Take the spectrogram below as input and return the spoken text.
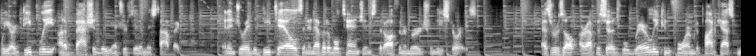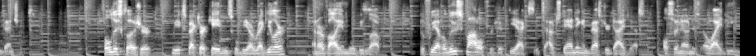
we are deeply, unabashedly interested in this topic and enjoy the details and inevitable tangents that often emerge from these stories. As a result, our episodes will rarely conform to podcast conventions. Full disclosure, we expect our cadence will be our regular and our volume will be low. If we have a loose model for 50X, it's Outstanding Investor Digest, also known as OID,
